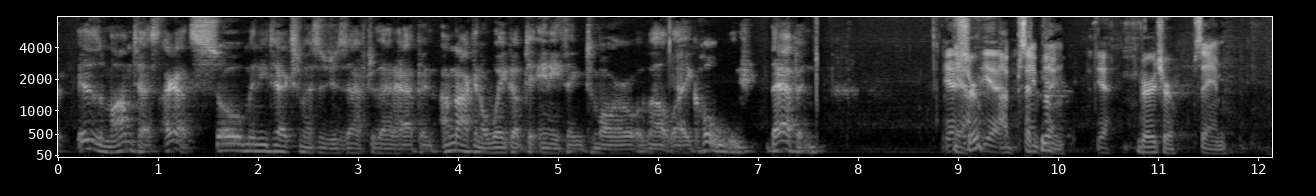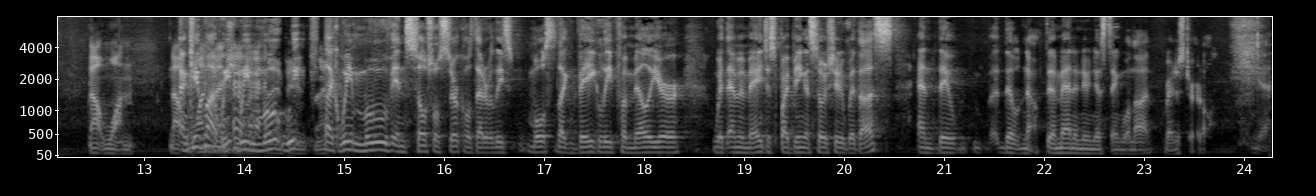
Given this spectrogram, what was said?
It is a mom test. I got so many text messages after that happened. I'm not going to wake up to anything tomorrow about like, holy, that happened. yeah, Sure. Yeah. Uh, same thing. Yeah. Very true. Same. Not one. Not and keep in mind, we, we move we, like we move in social circles that are at least most like vaguely familiar with MMA just by being associated with us, and they they'll no the Amanda Nunes thing will not register at all. Yeah.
